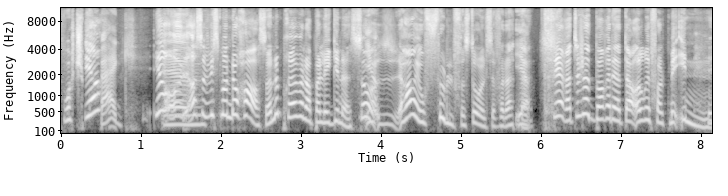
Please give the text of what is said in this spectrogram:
swatchbag. Ja, og, Eh, altså Hvis man da har sånne prøvelapper liggende, så har jeg jo full forståelse for dette. Ja. Det er rett og slett bare det at det har aldri falt meg inn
